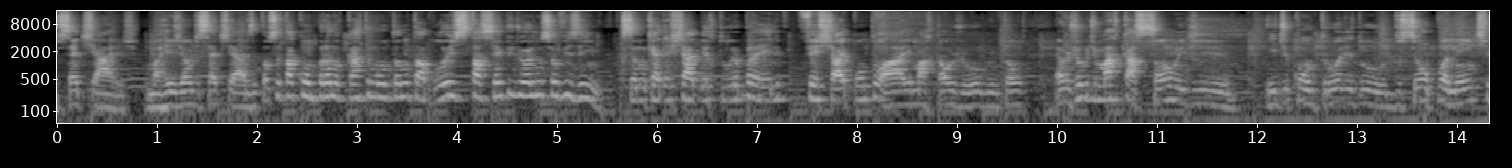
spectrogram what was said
sete áreas, uma região de sete áreas. Então você está comprando carta e montando tabu e está sempre de olho no seu vizinho, você não quer deixar abertura para ele fechar e pontuar e marcar o jogo. Então é um jogo de marcação e de, e de controle do, do seu oponente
